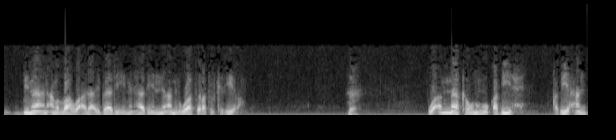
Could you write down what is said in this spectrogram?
بما أنعم الله على عباده من هذه النعم الوافرة الكثيرة. نعم. وأما كونه قبيح قبيحا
